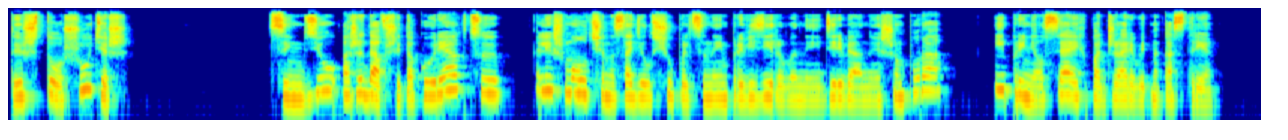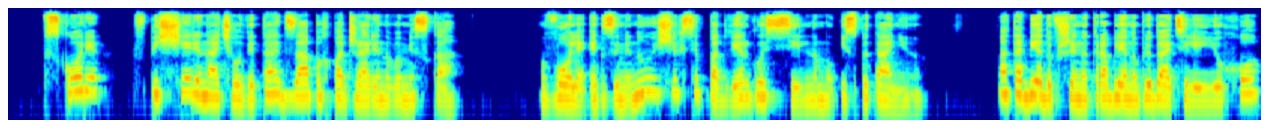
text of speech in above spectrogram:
Ты что, шутишь? Циндзю, ожидавший такую реакцию, лишь молча насадил щупальца на импровизированные деревянные шампура и принялся их поджаривать на костре. Вскоре в пещере начал витать запах поджаренного мяска. Воля экзаменующихся подверглась сильному испытанию. Отобедавший на корабле наблюдателей Юхо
